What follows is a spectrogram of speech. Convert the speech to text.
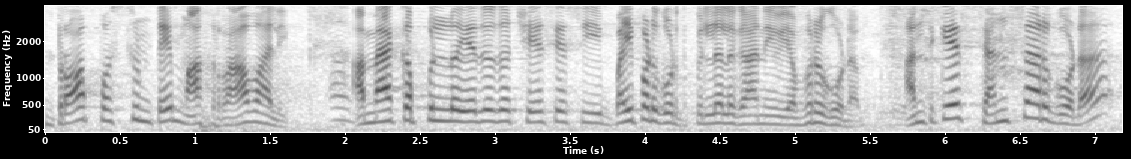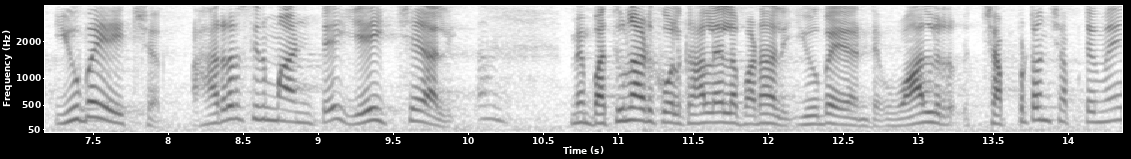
డ్రాప్ వస్తుంటే మాకు రావాలి. ఆ మేకప్ల్లో ఏదేదో చేసేసి భయపడకూడదు పిల్లలు కానీ ఎవరు కూడా. అందుకే సెన్సార్ కూడా యూబై ఇచ్చారు. హర్రర్ సినిమా అంటే ఏ ఇచ్చేయాలి? మేము బతులాడుకోవాలి కాలేలా పడాలి. యూబై అంటే వాళ్ళు చెప్పటం చెప్పటమే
